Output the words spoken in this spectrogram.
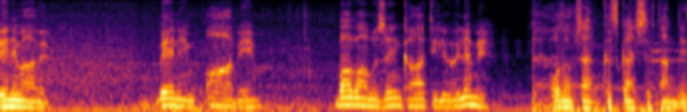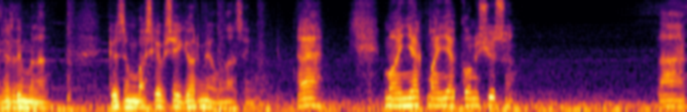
Benim abim. Benim abim babamızın katili öyle mi? Oğlum sen kıskançlıktan delirdin mi lan? Gözün başka bir şey görmüyor mu lan senin? He? Manyak manyak konuşuyorsun. Lan.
